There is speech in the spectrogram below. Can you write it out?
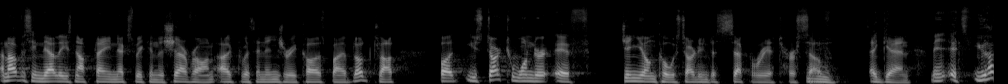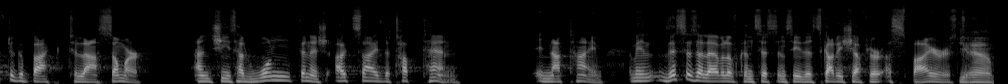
And obviously, Nelly's not playing next week in the Chevron out with an injury caused by a blood clot. But you start to wonder if Jin Young Ko is starting to separate herself Mm. again. I mean, it's, you have to go back to last summer, and she's had one finish outside the top 10 in that time. I mean, this is a level of consistency that Scotty Scheffler aspires to Yeah.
